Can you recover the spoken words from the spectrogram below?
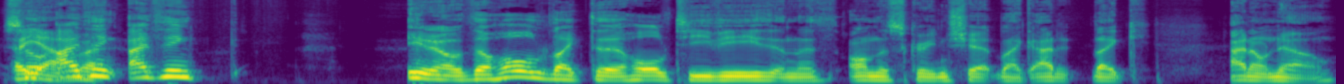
So yeah, I right. think I think you know the whole like the whole TV and the on the screen shit. Like I like I don't know.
